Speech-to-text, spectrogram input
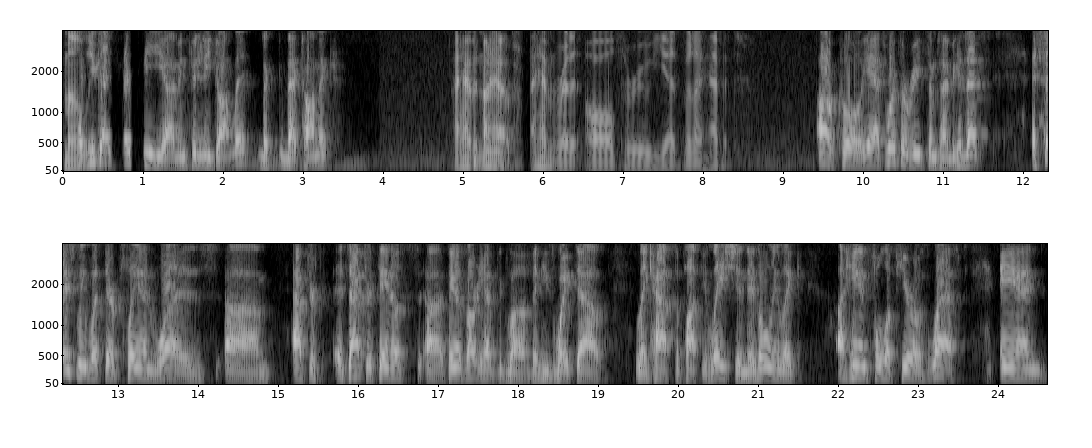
Mo, have you guys read the um, Infinity Gauntlet, the, that comic? I haven't. I have. I haven't read it all through yet, but I have it. Oh, cool! Yeah, it's worth a read sometime because that's essentially what their plan was. Um, after it's after Thanos, uh, Thanos already has the glove and he's wiped out like half the population. There's only like a handful of heroes left, and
